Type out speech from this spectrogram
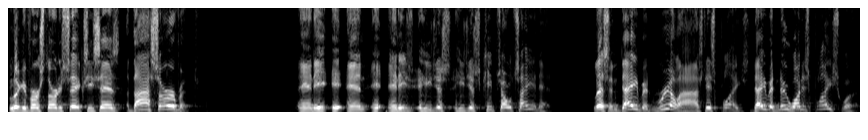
Look at verse 36. He says, Thy servant. And he, and, and he, he, just, he just keeps on saying that. Listen, David realized his place. David knew what his place was.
